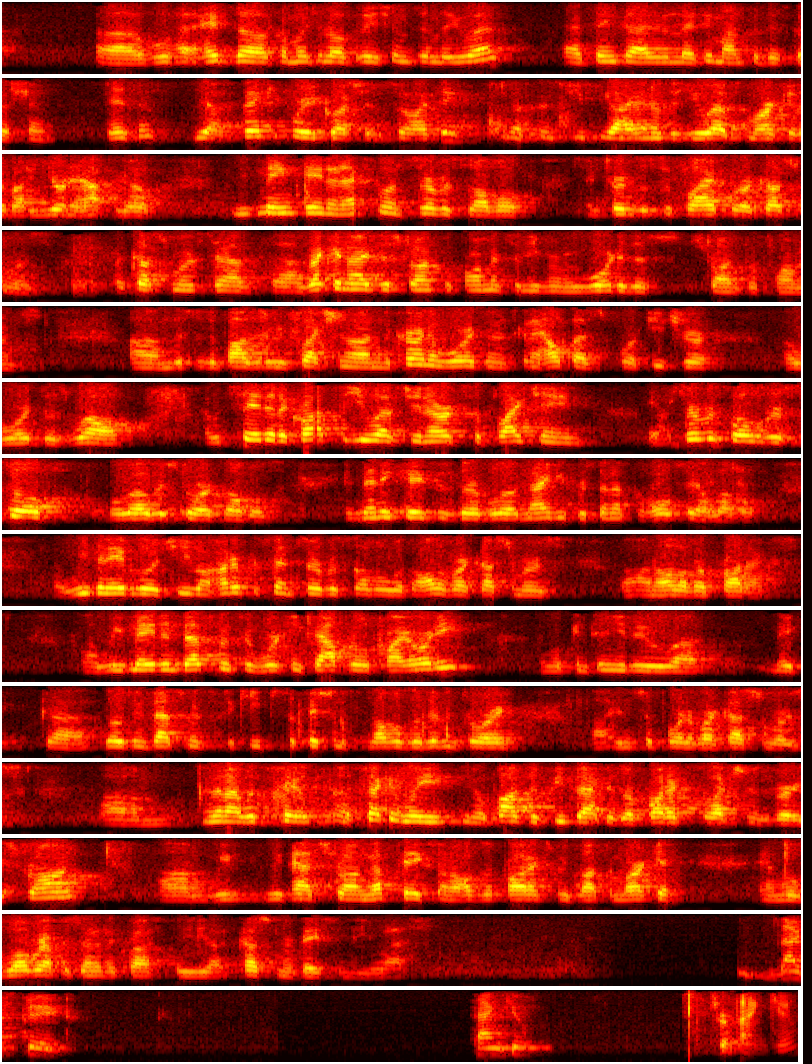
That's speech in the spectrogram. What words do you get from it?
uh, who heads our commercial operations in the U.S. I think I will let him answer this question. Jason? Yeah, thank you for your question. So I think you know, since GPI entered the U.S. market about a year and a half ago, we've maintained an excellent service level in terms of supply for our customers. Our customers have uh, recognized this strong performance and even rewarded this strong performance. Um, this is a positive reflection on the current awards, and it's going to help us for future awards as well. I would say that across the U.S. generic supply chain, service levels are still below historic levels. In many cases, they're below 90% at the wholesale level. Uh, we've been able to achieve 100% service level with all of our customers on all of our products. Uh, we've made investments in working capital priority, and we'll continue to uh, make uh, those investments to keep sufficient levels of inventory uh, in support of our customers. Um, and then I would say, uh, secondly, you know, positive feedback is our product selection is very strong. Um, we've, we've had strong uptakes on all of the products we've brought to market, and we're well represented across the uh, customer base in the U.S. That's great. Thank you. Sure. Thank you.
